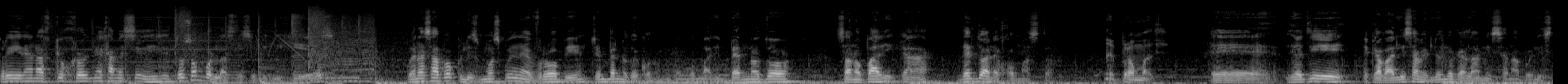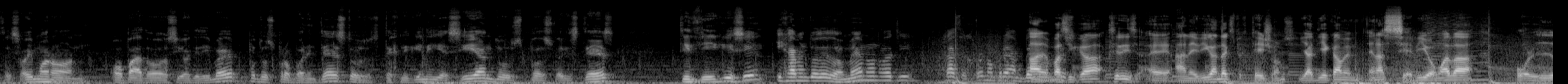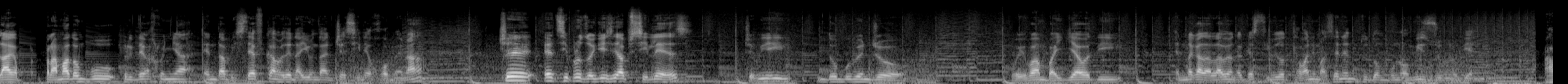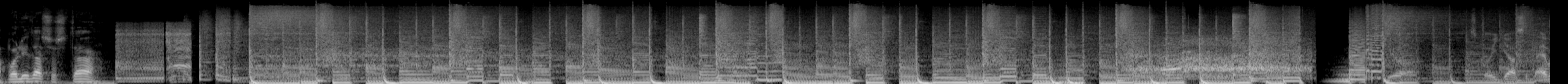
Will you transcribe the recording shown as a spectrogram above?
πριν ένα-δύο χρόνια είχαμε συνηθίσει τόσο πολλά στις επιτυχίες που ένας αποκλεισμός που είναι Ευρώπη, και δεν παίρνω το οικονομικό κομμάτι, παίρνω το σαν οπαδικά, δεν το ανεχόμαστε. Ε, πράγματι. Ε, διότι εκαβαλήσαμε λίγο το καλάμι σαν απολύστε. Όχι μόνο ο παδό ή οτιδήποτε, που τους προπονητές, τους τεχνική ηγεσία, τους ποδοσφαιριστές, τη διοίκηση, είχαμε το δεδομένο ότι κάθε χρόνο πρέπει να μπαίνουμε. Α, βασικά, ξέρεις, ε, ανεβήκαν τα expectations γιατί έκαμε ένα σερί ομάδα πολλά πραγμάτων που πριν 10 χρόνια δεν τα πιστεύκαμε ότι να γίνονταν και συνεχόμενα και έτσι οι προσδοκίες ήταν ψηλές και επειδή το που είπε και ο- ο Ιβάν Παγιά ότι ε, να καταλάβουμε κάποια στιγμή το ταβάνι μας είναι τούτο που νομίζουμε ότι είναι. Απόλυτα σωστά.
